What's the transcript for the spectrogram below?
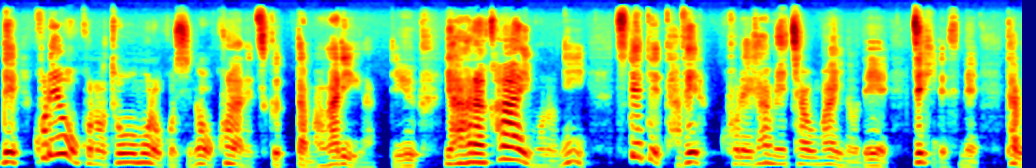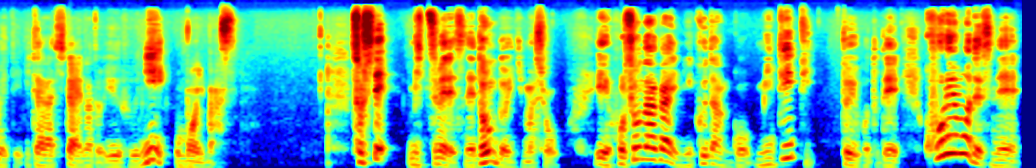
で、これをこのトウモロコシの粉で作ったマガリーガっていう柔らかいものにつけて食べる。これがめちゃうまいので、ぜひですね、食べていただきたいなというふうに思います。そして3つ目ですね。どんどん行きましょう。えー、細長い肉団子、ミティティということで、これもですね、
